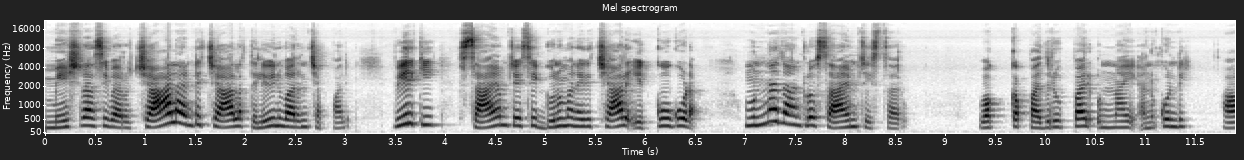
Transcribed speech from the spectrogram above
మేషరాశి వారు చాలా అంటే చాలా తెలివైన వారని చెప్పాలి. వీరికి సాయం చేసే గుణం అనేది చాలా ఎక్కువ కూడా. ఉన్న దాంట్లో సాయం చేస్తారు. ఒక్క పది రూపాయలు ఉన్నాయి అనుకోండి ఆ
